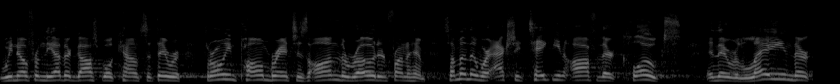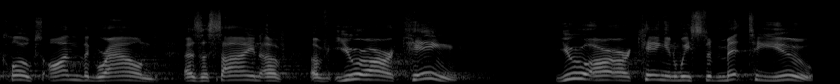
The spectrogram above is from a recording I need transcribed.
We know from the other gospel accounts that they were throwing palm branches on the road in front of him. Some of them were actually taking off their cloaks and they were laying their cloaks on the ground as a sign of, of you are our king. You are our king and we submit to you.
